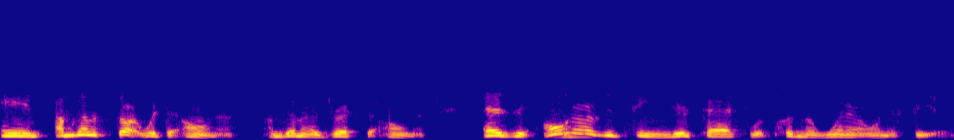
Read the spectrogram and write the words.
and I'm going to start with the owner. I'm going to address the owner. As the owner of the team, you're tasked with putting a winner on the field.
